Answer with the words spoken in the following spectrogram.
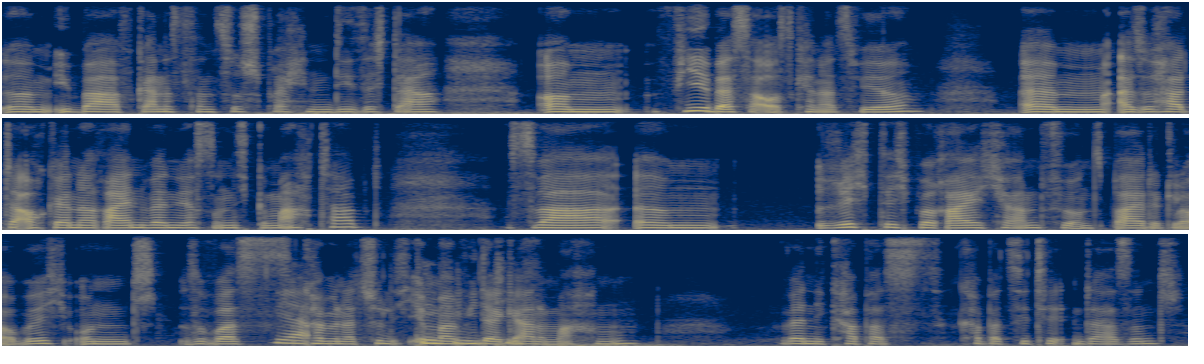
ähm, über Afghanistan zu sprechen, die sich da ähm, viel besser auskennen als wir. Ähm, also hört da auch gerne rein, wenn ihr es noch nicht gemacht habt. Es war ähm, richtig bereichernd für uns beide, glaube ich. Und sowas Ja, können wir natürlich immer wieder definitiv. gerne machen, wenn die Kapaz Kapazitäten da sind.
